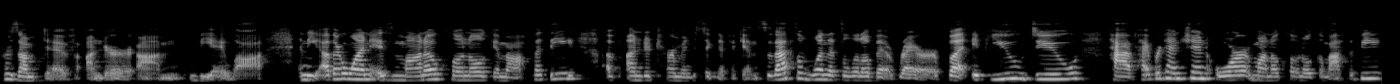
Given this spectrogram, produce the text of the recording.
presumptive under um, VA law. And the other one is monoclonal gammopathy of undetermined significance. So that's the one that's a little bit rarer. But if you do have hypertension or monoclonal gammopathy,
